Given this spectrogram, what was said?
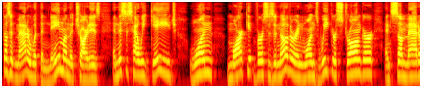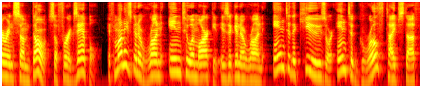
Doesn't matter what the name on the chart is. And this is how we gauge one market versus another and one's weaker, stronger, and some matter and some don't. So for example, if money's going to run into a market, is it going to run into the Qs or into growth type stuff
